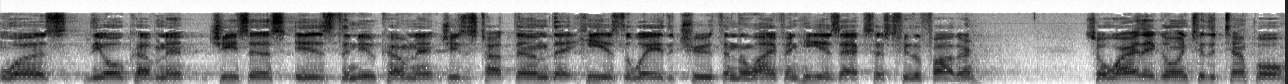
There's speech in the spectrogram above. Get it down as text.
was the old covenant. Jesus is the new covenant. Jesus taught them that He is the way, the truth, and the life, and He has access to the Father. So, why are they going to the temple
